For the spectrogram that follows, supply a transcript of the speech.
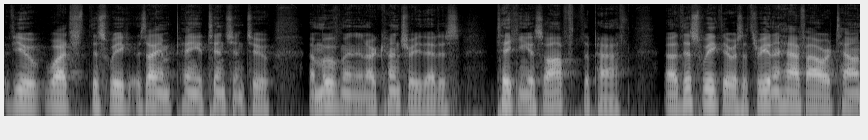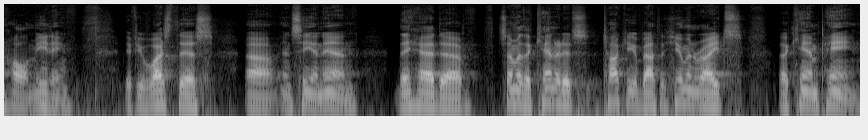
if you watched this week, as I am paying attention to a movement in our country that is taking us off the path. Uh, this week there was a three and a half hour town hall meeting. If you watched this uh, in CNN, they had uh, some of the candidates talking about the human rights uh, campaign.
